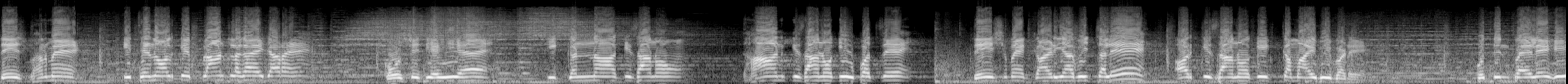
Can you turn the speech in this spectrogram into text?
देश भर में इथेनॉल के प्लांट लगाए जा रहे हैं। कोशिश यही है कि गन्ना किसानों, धान किसानों की उपज से देश में गाड़ियाँ भी चले और किसानों की कमाई भी बढ़े। कुछ दिन पहले ही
